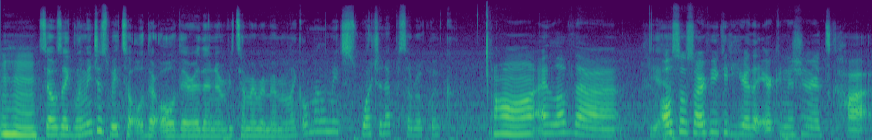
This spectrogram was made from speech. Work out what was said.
Mm-hmm. So I was like, let me just wait till they're all there. Then every time I remember, I'm like, oh man, let me just watch an episode real quick. Aw, I love that. Yeah. Also, sorry if you could hear the air conditioner. It's hot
